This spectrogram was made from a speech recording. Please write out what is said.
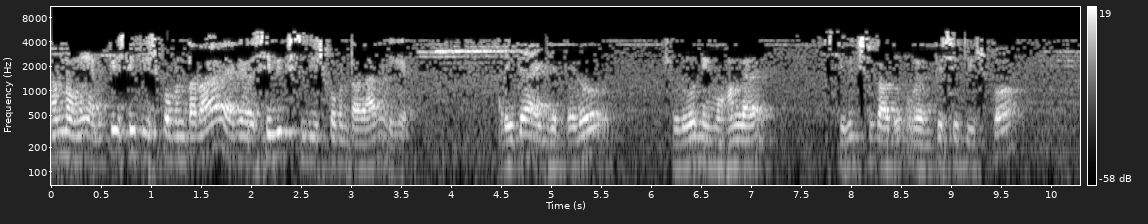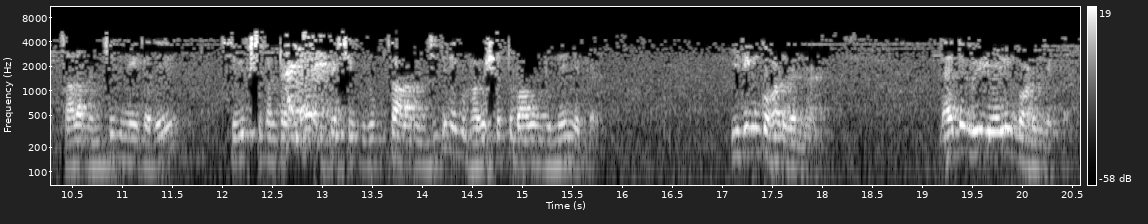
నన్ను ఎంపీసీ తీసుకోమంటారా సివిక్స్ తీసుకోమంటారా అని అడిగాడు. అడిగితే ఆయన చెప్పాడు చూడు నీ మొహంలో సివిక్స్ కాదు నువ్వు ఎంపీసీ తీసుకో. చాలా మంచిది నీకు అది. సివిక్స్ కంటే కూడా ఎంపీసీ గ్రూప్ చాలా మంచిది. నీకు భవిష్యత్తు బాగుంటుంది అని చెప్పాడు. ఇది ఇంకొకడు విన్నాడు. లేకపోతే వీళ్ళు వెళ్ళి ఇంకొకడు చెప్పాడు.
